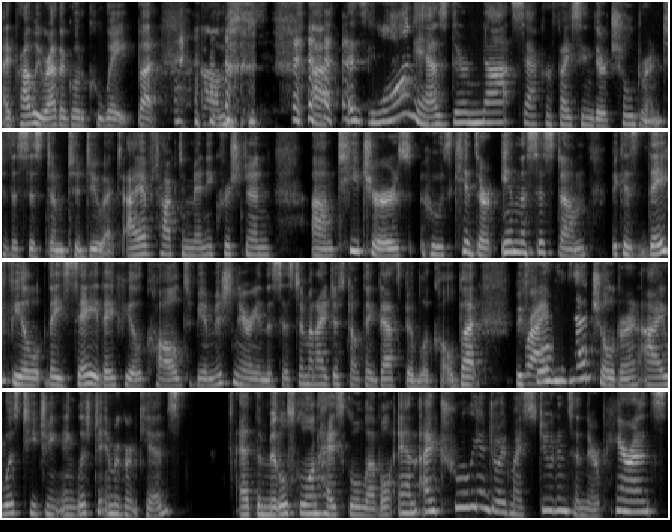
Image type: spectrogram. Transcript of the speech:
I'd probably rather go to Kuwait, but um, uh, as long as they're not sacrificing their children to the system to do it. I have talked to many Christian um, teachers whose kids are in the system because they feel, they say they feel called to be a missionary in the system. And I just don't think that's biblical. But before right. we had children, I was teaching English to immigrant kids at the middle school and high school level. And I truly enjoyed my students and their parents.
